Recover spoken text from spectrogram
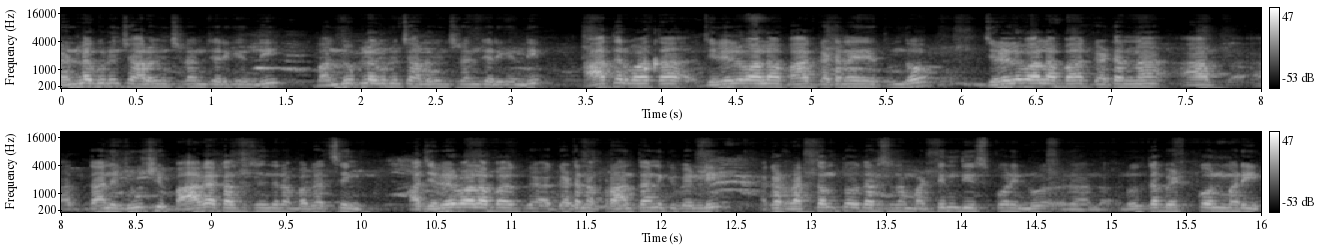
గండ్ల గురించి ఆలోచించడం జరిగింది బందూకుల గురించి ఆలోచించడం జరిగింది. ఆ తర్వాత జలియల్వాలా బాగ్ ఘటన ఏదైతుందో జలియల్వాలా బాగ్ ఘటన దాన్ని చూసి బాగా కలిసి చెందిన భగత్ సింగ్ ఆ జలియల్వాలా బాగ్ ఘటన ప్రాంతానికి వెళ్ళి అక్కడ రక్తంతో దర్శన మట్టిని తీసుకొని ను- పెట్టుకొని మరి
